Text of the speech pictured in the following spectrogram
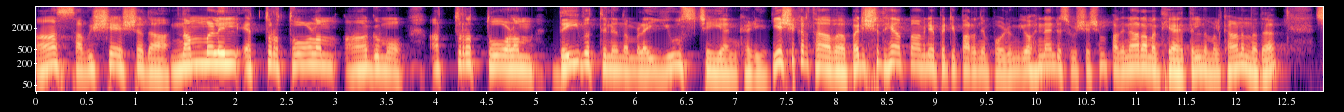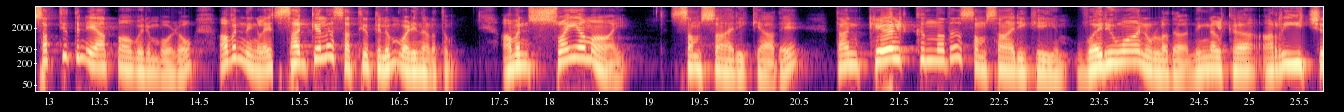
ആ സവിശേഷത നമ്മളിൽ എത്രത്തോളം ആകുമോ അത്രത്തോളം ദൈവത്തിന് നമ്മളെ യൂസ് ചെയ്യാൻ കഴിയും. യേശു കർത്താവ് പരിശുദ്ധയാത്മാവിനെ പറ്റി പറഞ്ഞപ്പോഴും യോഹന്നാന്റെ സുവിശേഷം പതിനാറാം അധ്യായത്തിൽ നമ്മൾ കാണുന്നത് സത്യത്തിന്റെ ആത്മാവ് വരുമ്പോഴോ അവൻ നിങ്ങളെ സകല സത്യത്തിലും വഴി നടത്തും. അവൻ സ്വയമായി സംസാരിക്കാതെ താൻ കേൾക്കുന്നത് സംസാരിക്കുകയും വരുവാനുള്ളത് നിങ്ങൾക്ക് അറിയിച്ച്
